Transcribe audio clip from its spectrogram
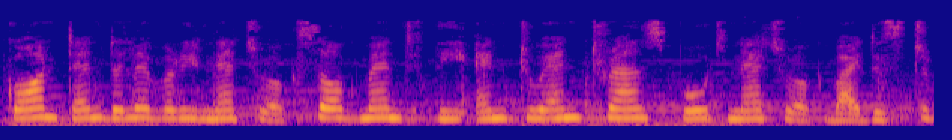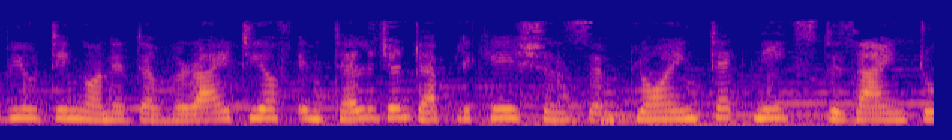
Content delivery networks augment the end-to-end -end transport network by distributing on it a variety of intelligent applications employing techniques designed to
